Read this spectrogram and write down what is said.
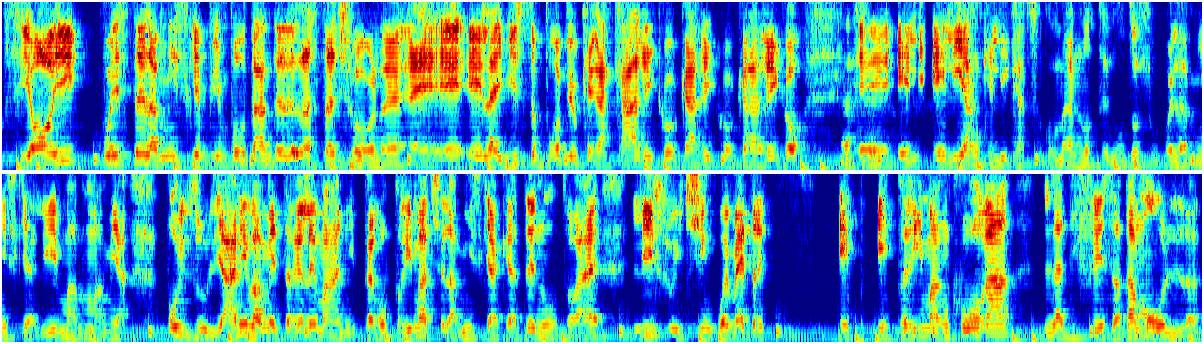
Fioi, questa è la mischia più importante della stagione e, e, e l'hai visto proprio che era carico, carico, carico eh sì. e, e, lì anche lì, cazzo, come hanno tenuto su quella mischia lì, mamma mia. Poi Zuliani va a mettere le mani, però prima c'è la mischia che ha tenuto, eh. lì sui 5 metri e, e, prima ancora la difesa da Moll.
